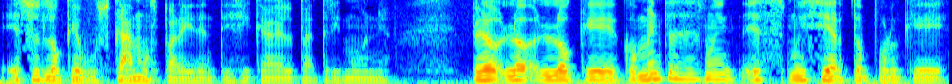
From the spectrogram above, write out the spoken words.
Eso es lo que buscamos para identificar el patrimonio. Pero lo, que comentas es muy, es muy cierto porque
